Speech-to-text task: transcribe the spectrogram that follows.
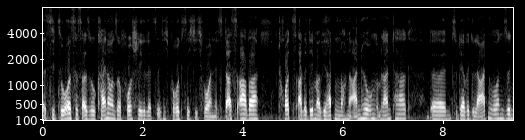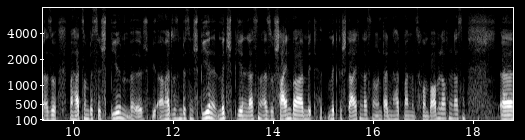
es sieht so aus, dass also keiner unserer Vorschläge letztendlich berücksichtigt worden ist. Das aber trotz alledem, wir hatten noch eine Anhörung im Landtag äh, zu der wir geladen worden sind. Also man hat so ein bisschen Spiel, äh, Spiel hat uns ein bisschen spielen, mitspielen lassen, also scheinbar mit mitgestalten lassen und dann hat man uns vom Baum laufen lassen. Äh,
